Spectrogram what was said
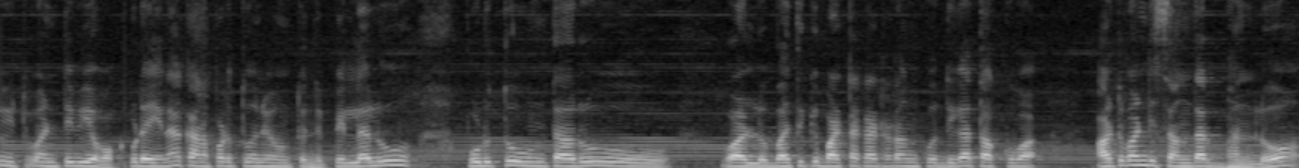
ఇటువంటివి ఒకప్పుడైనా కనపడుతూనే ఉంటుంది. పిల్లలు పుడుతూ ఉంటారు వాళ్ళు బతికి బట్ట కట్టడం కొద్దిగా తక్కువ. అటువంటి సందర్భంలో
